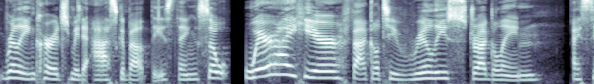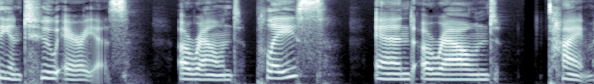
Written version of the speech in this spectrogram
really encouraged me to ask about these things. So, where I hear faculty really struggling, I see in two areas around place and around time.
